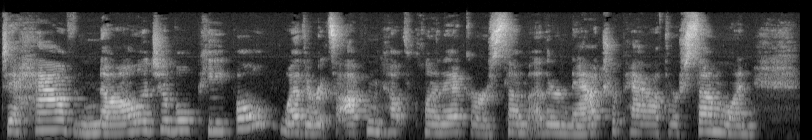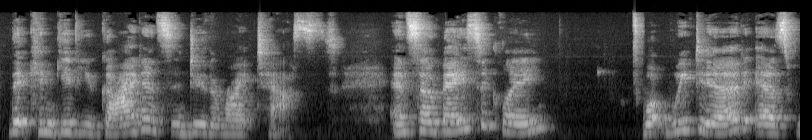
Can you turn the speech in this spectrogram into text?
to have knowledgeable people, whether it's Optimum Health Clinic or some other naturopath or someone that can give you guidance and do the right tests. And so basically, what we did is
